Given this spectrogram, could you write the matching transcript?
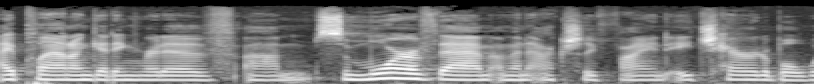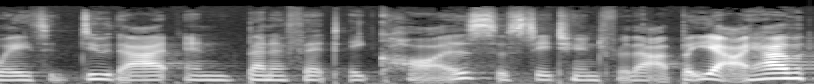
I plan on getting rid of um, some more of them. I'm going to actually find a charitable way to do that and benefit a cause. So stay tuned for that. But yeah, I have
